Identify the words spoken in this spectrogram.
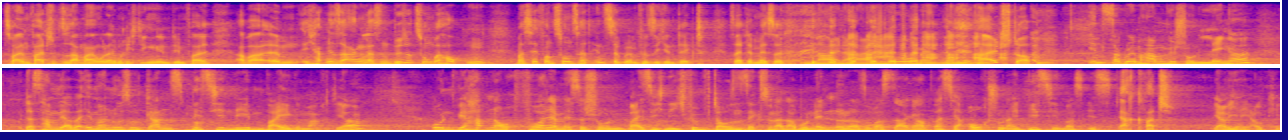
zwar im falschen Zusammenhang oder im richtigen in dem Fall, aber ähm, ich habe mir sagen lassen, böse Zungen behaupten, Marcel von Zons hat Instagram für sich entdeckt seit der Messe. Nein, nein, nein, Moment, Moment. halt, stopp! Instagram haben wir schon länger. Das haben wir aber immer nur so ganz bisschen nebenbei gemacht, ja. Und wir hatten auch vor der Messe schon, weiß ich nicht, 5600 Abonnenten oder sowas da gehabt, was ja auch schon ein bisschen was ist. Ach Quatsch. Ja, ja, ja, okay.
